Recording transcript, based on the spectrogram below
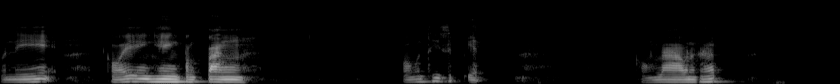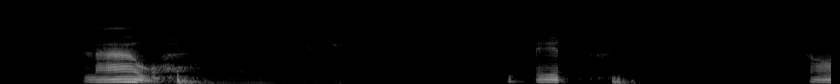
วันนี้ขอให้เฮงๆ ปังๆ ของวันที่สิบเอ็ดของลาวนะครับลาวสิบเอ็ดสอ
